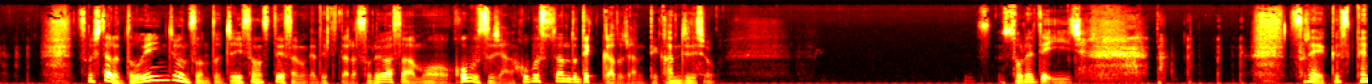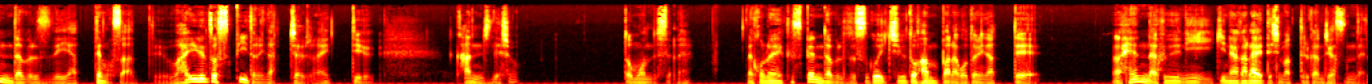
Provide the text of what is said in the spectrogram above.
そしたらドウェイン・ジョンソンとジェイソン・ステイサムが出てたら、それはさ、もうホブスじゃん。ホブスデッカードじゃんって感じでしょそれでいいじゃん それエクスペンダブルズでやってもさ、ワイルドスピードになっちゃうじゃないっていう感じでしょ？と思うんですよね。このエクスペンダブルズすごい中途半端なことになって、変な風に生きながらえてしまってる感じがするんだよ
